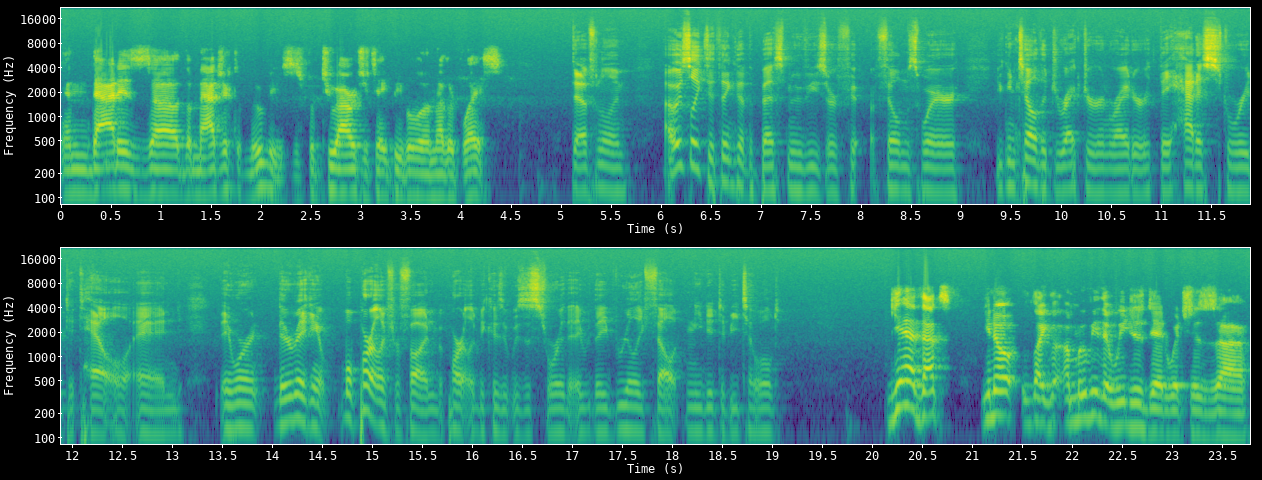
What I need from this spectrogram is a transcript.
And that is uh, the magic of movies. Is for two hours you take people to another place. Definitely. I always like to think that the best movies are fi- films where you can tell the director and writer they had a story to tell and they weren't they were making it well partly for fun but partly because it was a story that they, they really felt needed to be told yeah that's you know like a movie that we just did which is uh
